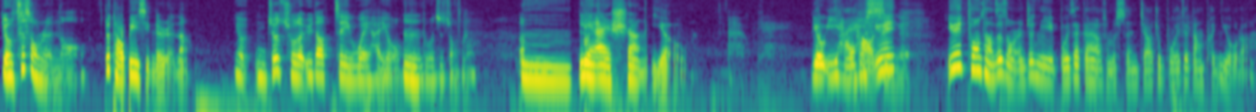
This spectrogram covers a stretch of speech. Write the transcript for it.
有这种人哦，就逃避型的人呢。有，你就除了遇到这一位，还有很多这种吗？嗯，恋爱上有，OK，友谊还好，因为因为通常这种人，就你也不会再跟他有什么深交，就不会再当朋友了。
